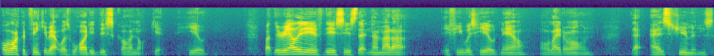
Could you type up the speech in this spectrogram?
all I could think about was why did this guy not get healed? But the reality of this is that no matter if he was healed now or later on, that as humans,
